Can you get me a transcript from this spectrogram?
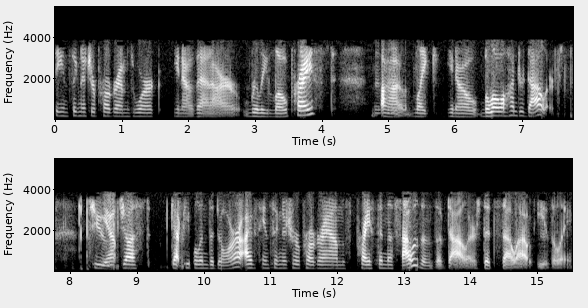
seen signature programs work, you know, that are really low priced, Mhm. uh, like you know, below a hundred dollars to Yep. just get people in the door. I've seen signature programs priced in the thousands of dollars that sell out easily.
